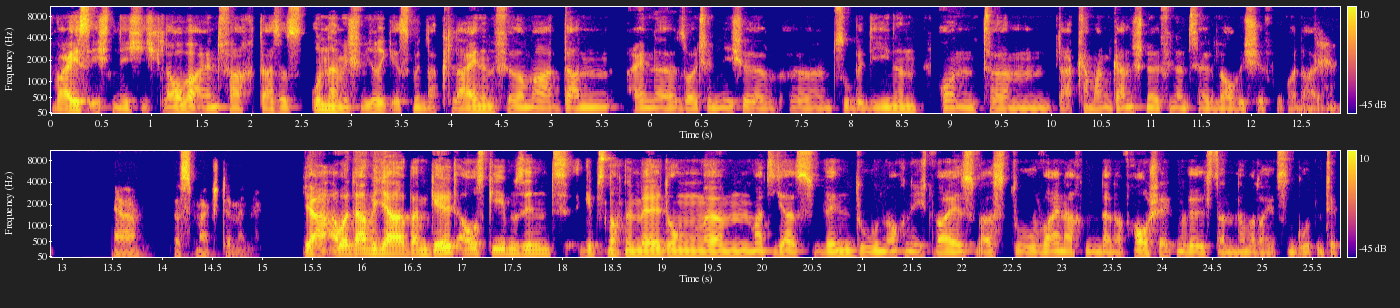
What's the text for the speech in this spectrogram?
weiß ich nicht. Ich glaube einfach, dass es unheimlich schwierig ist, mit einer kleinen Firma dann eine solche Nische äh, zu bedienen. Und ähm, da kann man ganz schnell finanziell, glaube ich, Schiffbruch erleiden. Ja, das mag stimmen. Ja, aber da wir ja beim Geld ausgeben sind, gibt's noch eine Meldung, ähm, Matthias, wenn du noch nicht weißt, was du Weihnachten deiner Frau schenken willst, dann haben wir doch jetzt einen guten Tipp.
